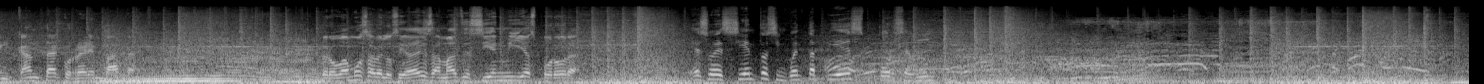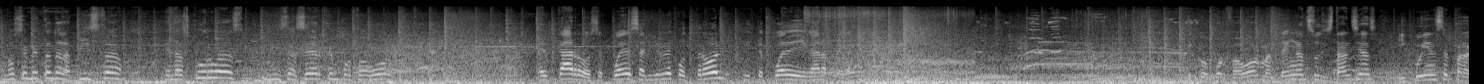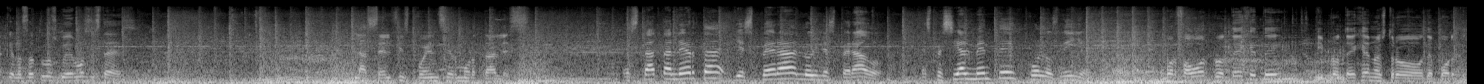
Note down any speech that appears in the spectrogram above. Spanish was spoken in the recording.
me encanta correr en bata. Pero vamos a velocidades a más de 100 millas por hora. Eso es 150 pies por segundo. No se metan a la pista en las curvas ni se acerquen, por favor. El carro se puede salir de control y te puede llegar a pegar. Favor, mantengan sus distancias y cuídense para que nosotros los cuidemos a ustedes. Las selfies pueden ser mortales. Estate alerta y espera lo inesperado, especialmente con los niños. Por favor, protégete y protege a nuestro deporte.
